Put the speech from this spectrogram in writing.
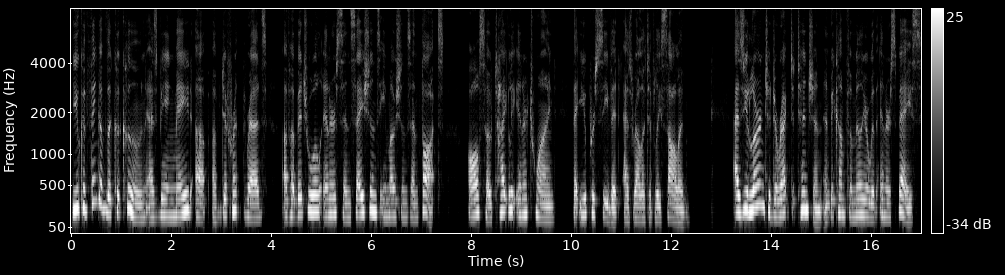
You could think of the cocoon as being made up of different threads of habitual inner sensations, emotions, and thoughts, all so tightly intertwined that you perceive it as relatively solid. As you learn to direct attention and become familiar with inner space,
